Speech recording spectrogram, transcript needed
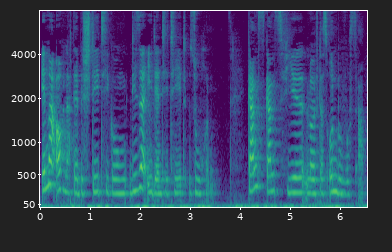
immer auch nach der Bestätigung dieser Identität suchen. Ganz, ganz viel läuft das unbewusst ab.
